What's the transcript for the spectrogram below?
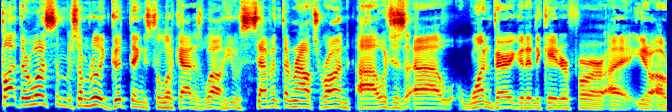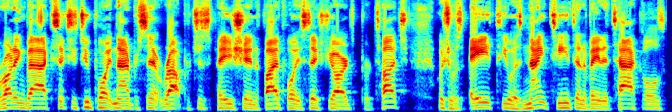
But there was some some really good things to look at as well. He was seventh in routes run, uh, which is uh, one very good indicator for uh, you know a running back. 62.9% route participation, 5.6 yards per touch, which was eighth. He was 19th in evaded tackles,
